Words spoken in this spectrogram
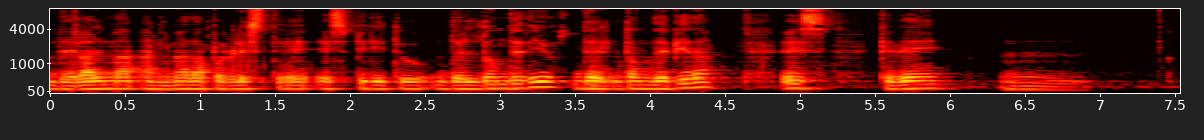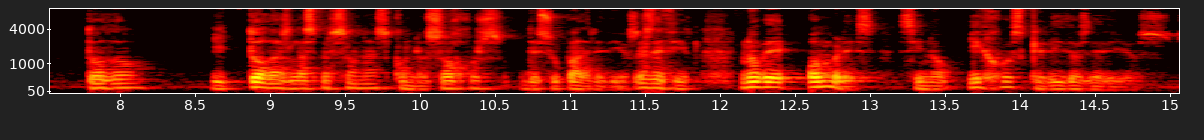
del alma animada por este espíritu del don de Dios, del don de piedad, es que ve mm, todo y todas las personas con los ojos de su Padre Dios. Es decir, no ve hombres, sino hijos queridos de Dios.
